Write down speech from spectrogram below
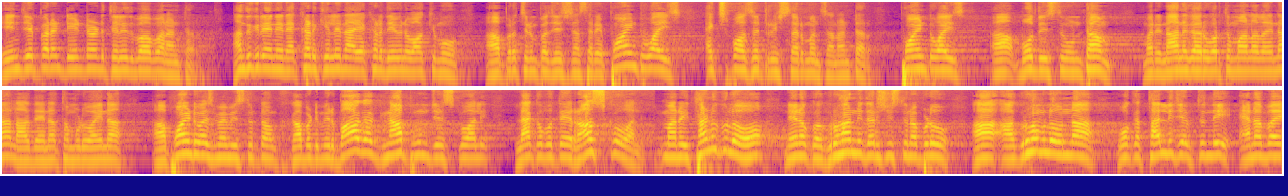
ఏం చెప్పారంటే ఏంటంటే తెలియదు బాబు అని అంటారు. అందుకనే నేను ఎక్కడికి వెళ్ళినా ఎక్కడ దేవుని వాక్యము ఆ ప్రచురింపజేసినా సరే పాయింట్ వైజ్ ఎక్స్పాజిటరీ సర్మన్స్ అని అంటారు. పాయింట్ వైజ్ బోధిస్తూ ఉంటాం. మరి నాన్నగారు వర్తమానాలైనా నాదైనా తమ్ముడు అయినా ఆ పాయింట్ వైజ్ మేము ఇస్తుంటాం. కాబట్టి మీరు బాగా జ్ఞాపకం చేసుకోవాలి లేకపోతే రాసుకోవాలి. మరి తణుకులో నేను ఒక గృహాన్ని దర్శిస్తున్నప్పుడు ఆ ఆ గృహంలో ఉన్న ఒక తల్లి చెప్తుంది ఎనభై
